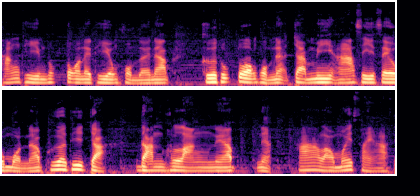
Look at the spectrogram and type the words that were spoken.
ทั้งทีมทุกตัวในทีมของผมเลยนะครับคือทุกตัวของผมเนี่ยจะมี RC Cell หมดนะเพื่อที่จะดันพลังนะครับเนี่ยถ้าเราไม่ใส่ RC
